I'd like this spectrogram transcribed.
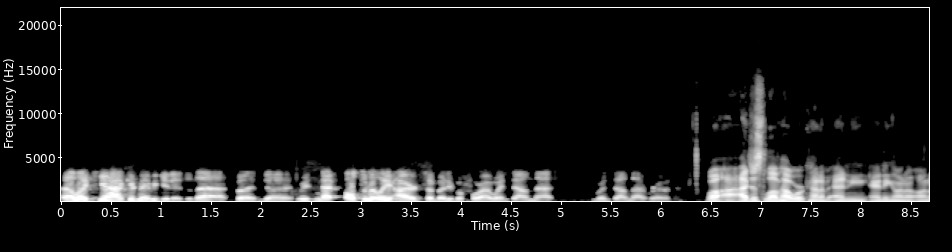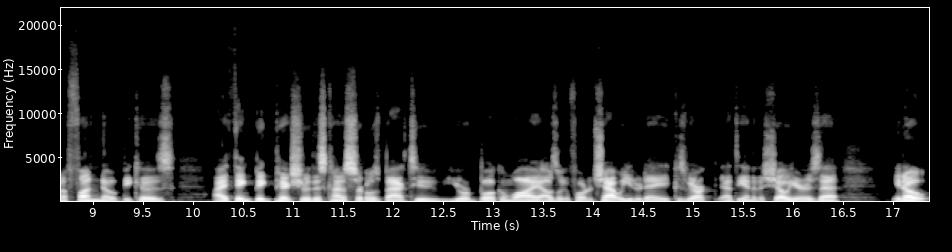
And I'm like, yeah, I could maybe get into that, but uh, we ultimately hired somebody before I went down that went down that road. Well, I just love how we're kind of ending ending on a on a fun note because I think big picture this kind of circles back to your book and why I was looking forward to chat with you today because we are at the end of the show here is that you know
